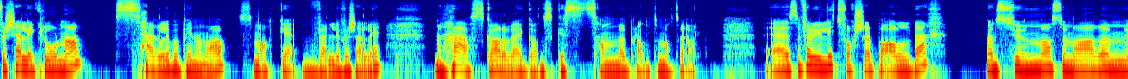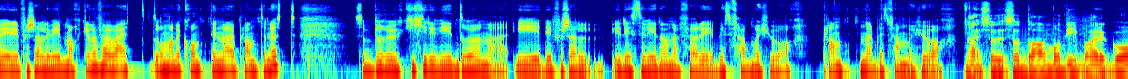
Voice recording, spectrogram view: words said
forskjellige kloner, særlig på pinot noir, smaker veldig forskjellig. Men her skal det være ganske samme plantemateriale. Eh, selvfølgelig litt forskjell på alder, men summa summarum i de forskjellige vinmarkene, for jeg vet Romane Conti når de planter nytt, så bruker ikke de vindruene i, de forskjell- i disse vinene før de er blitt 25 år. Plantene er blitt 25 år. Nei, så, så da må de bare gå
